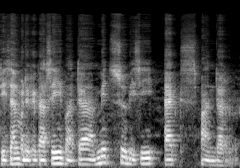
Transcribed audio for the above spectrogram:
desain modifikasi pada Mitsubishi Expander.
